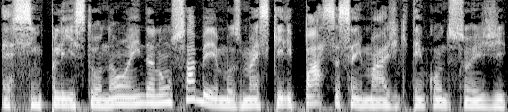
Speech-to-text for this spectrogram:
é simplista ou não, ainda não sabemos, mas que ele passa essa imagem que tem condições de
